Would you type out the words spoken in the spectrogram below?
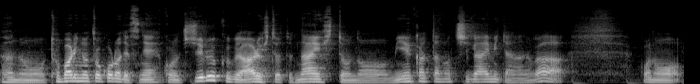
あの帳のところですねこの重力がある人とない人の見え方の違いみたいなのがこの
